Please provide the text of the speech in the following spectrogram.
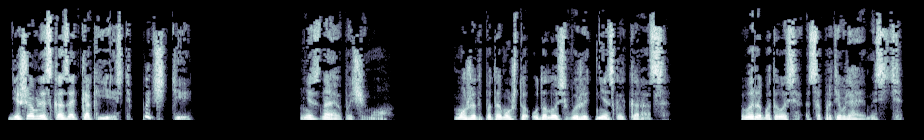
Дешевле сказать как есть. Почти. Не знаю почему. Может, потому что удалось выжить несколько раз. Выработалась сопротивляемость.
